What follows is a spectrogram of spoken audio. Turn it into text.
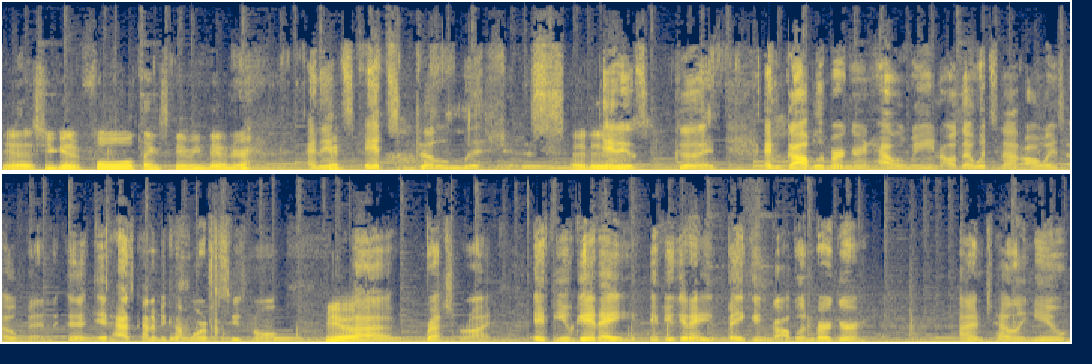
Yes, you get a full Thanksgiving dinner. and it's it's delicious. It is. It is good. And Goblin Burger and Halloween, although it's not always open, it, it has kind of become more of a seasonal Yeah. uh, restaurant. If you get a if you get a bacon Goblin Burger, I'm telling you,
